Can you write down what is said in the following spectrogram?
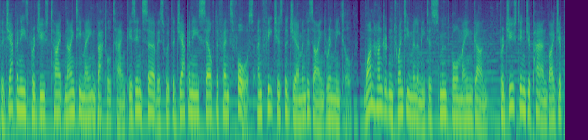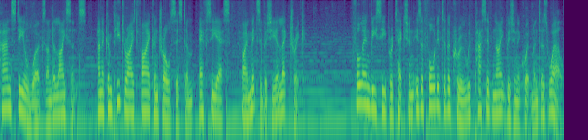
the Japanese-produced Type 90 main battle tank is in service with the Japanese Self-Defense Force and features the German-designed Rheinmetall 120mm smoothbore main gun, produced in Japan by Japan Steel Works under license, and a computerized fire control system, FCS, by Mitsubishi Electric. Full NBC protection is afforded to the crew with passive night vision equipment as well.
